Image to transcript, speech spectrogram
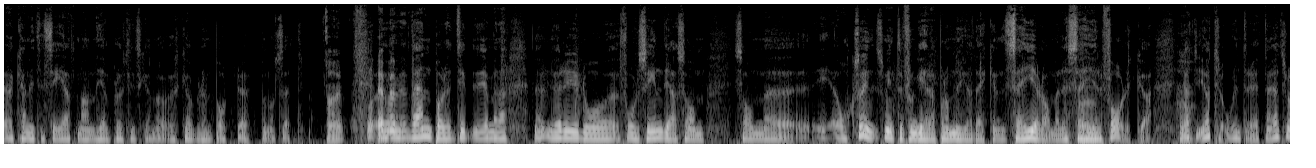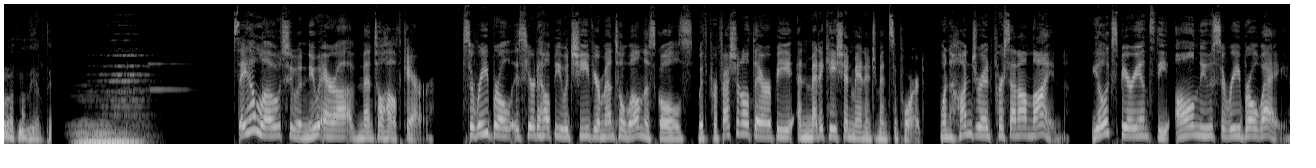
jag kan inte se att man helt plötsligt ska, ska ha glömt bort det på något sätt. Nej. Ja, men... Vänd på det. Jag menar, nu är det ju då Force India som, som eh, också in, som inte fungerar på de nya däcken, säger de, eller säger mm. folk. Ja. Jag, jag, tror inte det. Jag tror att man helt Say hello to a new era of mental health care. Cerebral is here to help you achieve your mental wellness goals with professional therapy and medication management support. 100% online. You'll experience the all new Cerebral Way,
